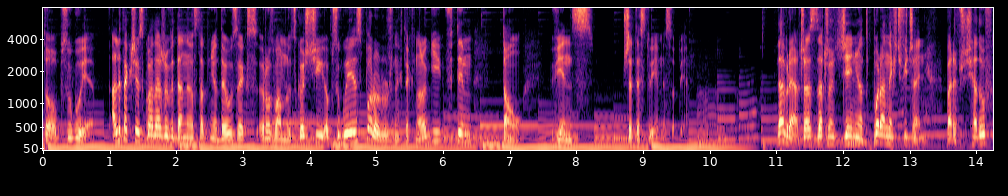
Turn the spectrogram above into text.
to obsługuje. Ale tak się składa, że wydany ostatnio Deus Ex Rozłam Ludzkości obsługuje sporo różnych technologii, w tym tą, więc przetestujemy sobie. Dobra, czas zacząć dzień od porannych ćwiczeń. Parę przysiadów.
